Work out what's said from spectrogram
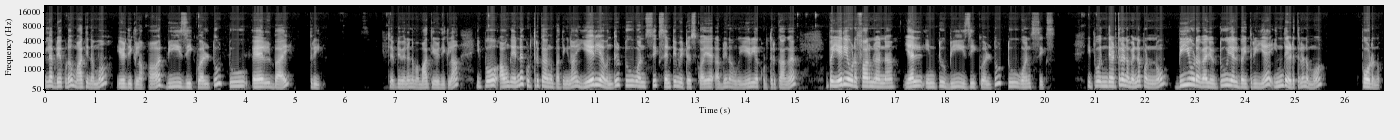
இல்லை அப்படியே கூட மாற்றி நம்ம எழுதிக்கலாம். Or B is equal to two L by three so எப்படி வேணால் நம்ம மாற்றி எழுதிக்கலாம். இப்போது அவங்க என்ன கொடுத்துருக்காங்க பார்த்தீங்கன்னா ஏரியா வந்து two one six centimetre square அப்படின்னு அவங்க ஏரியா கொடுத்துருக்காங்க. இப்போ ஏரியாவோட ஃபார்முலா என்ன? L into B is equal to two one six இப்போது இந்த இடத்துல நம்ம என்ன பண்ணணும்? பியோட வேல்யூ டூ எல் பை த்ரீயை இந்த இடத்துல நம்ம போடணும்.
